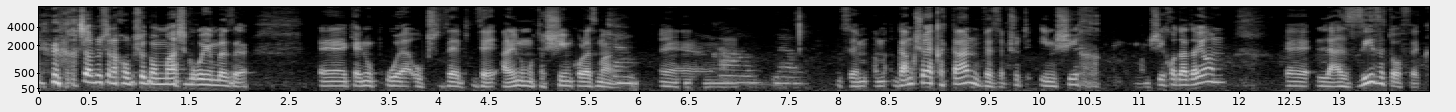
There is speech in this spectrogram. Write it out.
חשבנו שאנחנו פשוט ממש גרועים בזה. כי היינו, היינו מותשים כל הזמן. כן, מוכר מאוד. זה, גם כשהוא היה קטן, וזה פשוט המשיך, ממשיך עוד עד היום, להזיז את אופק,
